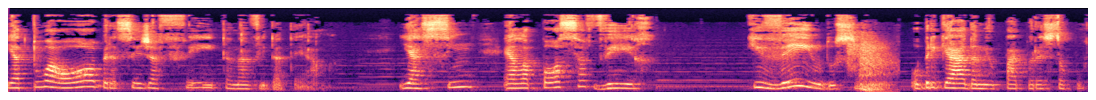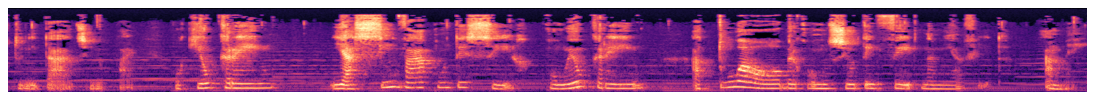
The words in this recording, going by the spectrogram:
e a tua obra seja feita na vida dela. E assim ela possa ver que veio do Senhor. Obrigada, meu Pai, por esta oportunidade, meu Pai, porque eu creio e assim vai acontecer, como eu creio, a tua obra, como o Senhor tem feito na minha vida. Amém.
